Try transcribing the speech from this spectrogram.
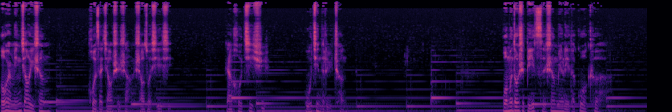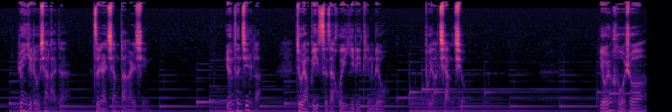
偶尔鸣叫一声，或在礁石上稍作歇息，然后继续无尽的旅程。我们都是彼此生命里的过客，愿意留下来的，自然相伴而行。缘分尽了。就让彼此在回忆里停留，不要强求。有人和我说，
